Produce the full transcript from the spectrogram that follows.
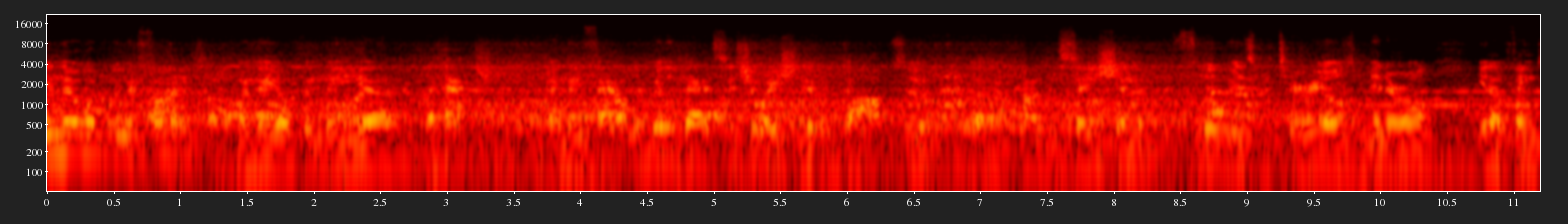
Didn't know what we would find when they opened the, uh, the hatch. And they found a really bad situation. There were gobs of uh, condensation of fluids, materials, mineral, you know, things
